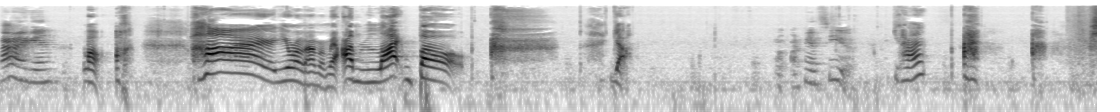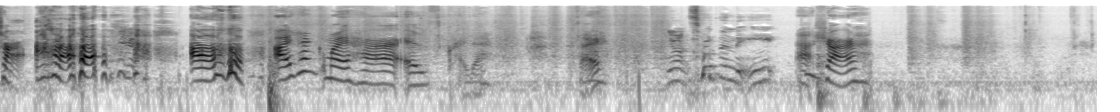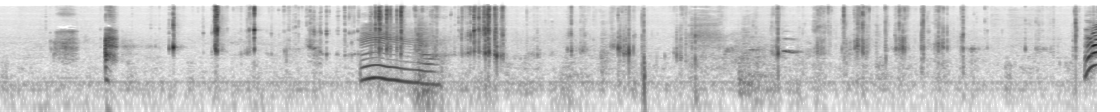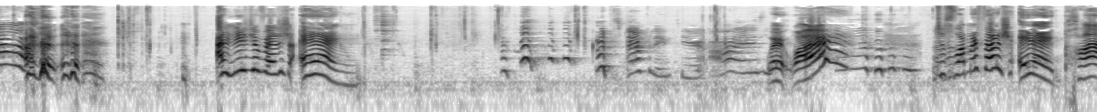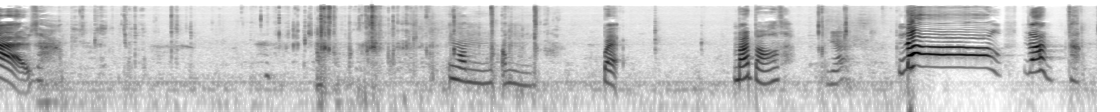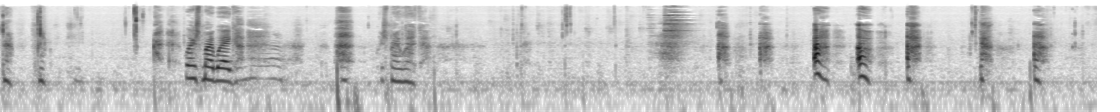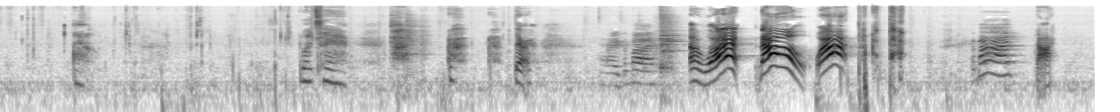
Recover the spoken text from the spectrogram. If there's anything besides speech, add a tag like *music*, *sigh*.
Hi again. Oh, oh. hi. You remember me? I'm light bulb. *sighs* yeah, I can't see you. you can. Ah, ah, Sure. *laughs* *laughs* uh, I think my hair is crazy. Sorry. You want something to eat? Uh, sure. Mmm. *laughs* I need to finish eating. What's happening to your eyes? Wait, what? *laughs* Just let me finish eating, please. Um, um. My bald? yes. No! No! no, no. Where's my wig? Where's my wig? Ah, ah, ah, ah, ah, ah, ah. Let's see. There. All right. Goodbye. Oh, what? No! What?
